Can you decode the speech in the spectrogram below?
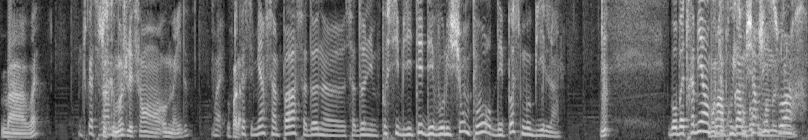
Bah ouais. En tout cas, c'est Sauf que moi je l'ai fait en homemade. Ouais, en Voilà. tout cas, c'est bien sympa. Ça donne, euh, ça donne une possibilité d'évolution pour des postes mobiles. Hmm. Bon, bah très bien, Bon, encore du un programme chargé ce soir.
